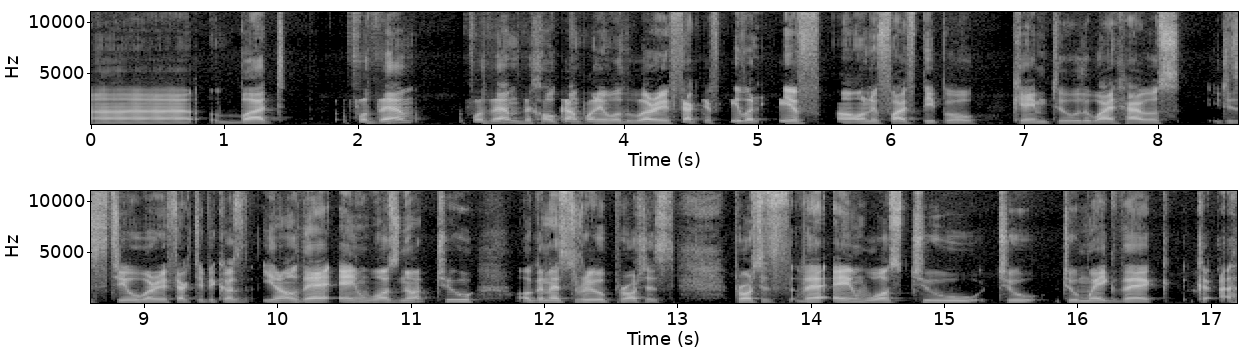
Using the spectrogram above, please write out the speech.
Uh, but for them, for them, the whole company was very effective. Even if only five people came to the White House, it is still very effective because you know their aim was not to organize real protests. Protests. Their aim was to to to make their c- uh,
